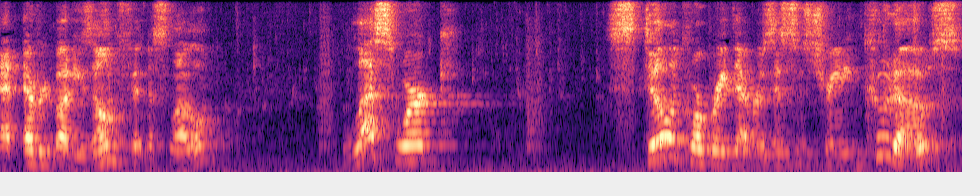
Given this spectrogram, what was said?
at everybody's own fitness level. Less work. Still incorporate that resistance training. Kudos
